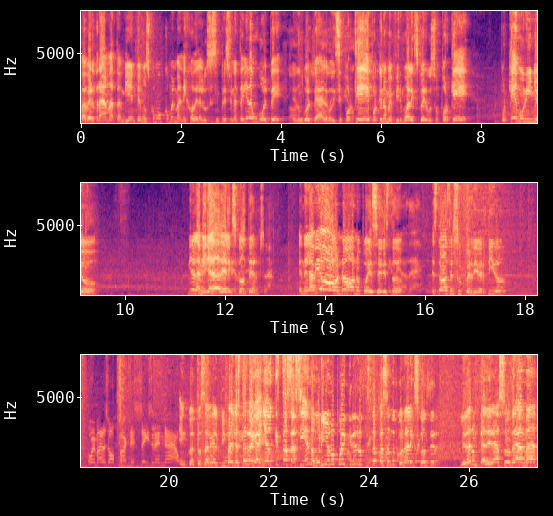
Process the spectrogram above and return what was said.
Va a haber drama también. Vemos cómo, cómo el manejo de la luz es impresionante. le da un golpe, le da un golpe a algo. Dice, ¿por qué? ¿Por qué no me firmó Alex Ferguson? ¿Por qué? ¿Por qué, Mourinho? Mira la mirada de Alex Hunter. En el avión. No, no puede ser. Esto, esto va a ser súper divertido. En cuanto salga el FIFA y le están regañando. ¿Qué estás haciendo, Mourinho? No puede creer lo que está pasando con Alex Hunter. Le dan un caderazo, drama.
